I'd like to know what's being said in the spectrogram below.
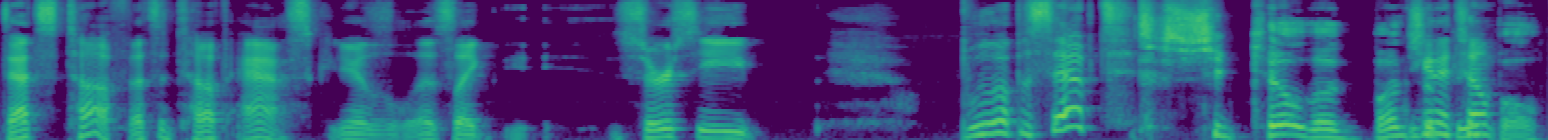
that's tough. That's a tough ask. You know, it's like Cersei blew up the Sept. she killed a bunch of gonna tell- people?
